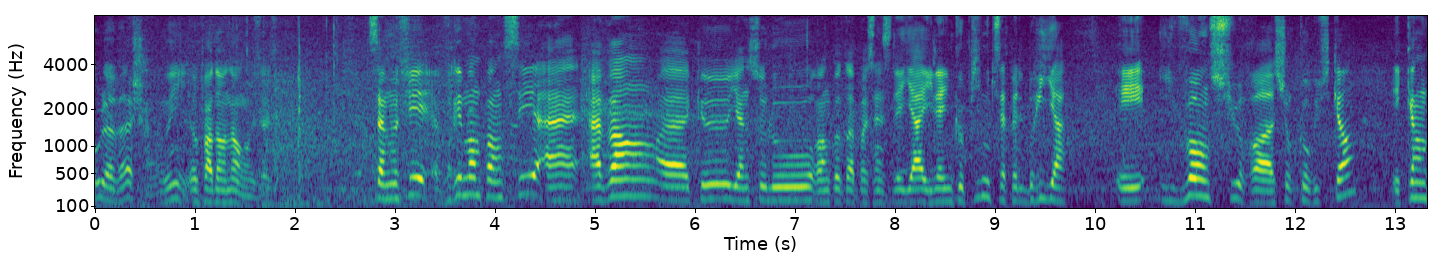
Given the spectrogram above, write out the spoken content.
Oh la vache, oh pardon, non. Ça me fait vraiment penser à avant euh, que Yann Solo rencontre la princesse Leia, il a une copine qui s'appelle Bria. Et ils vont sur, euh, sur Coruscant. Et quand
